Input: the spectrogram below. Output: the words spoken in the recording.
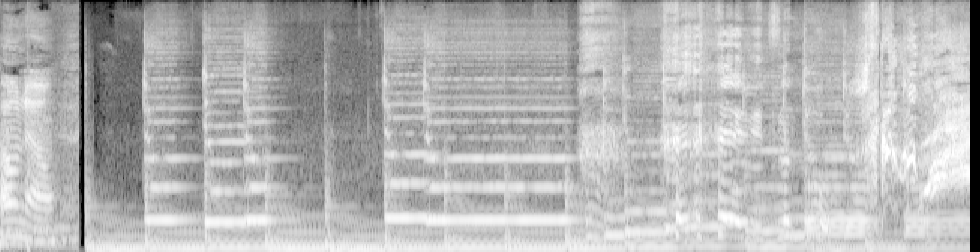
Oh no. it's not true.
